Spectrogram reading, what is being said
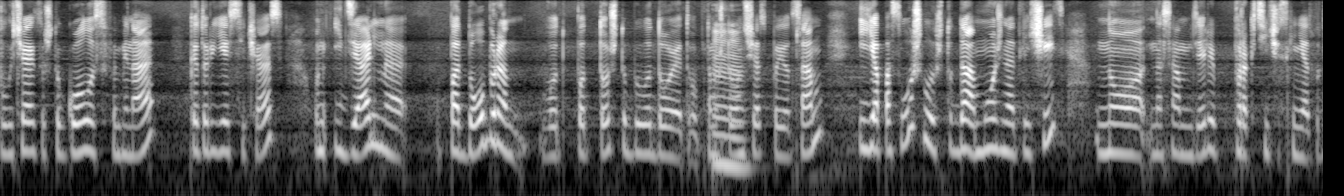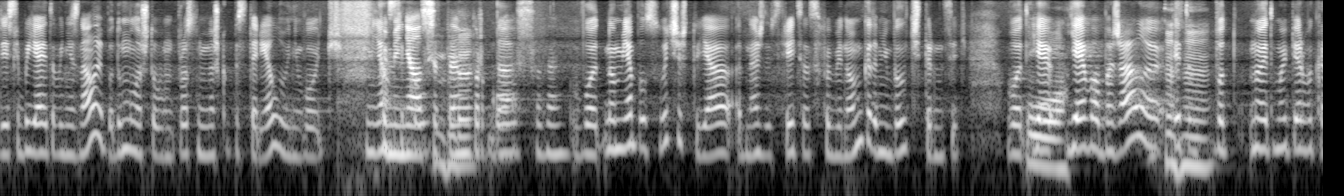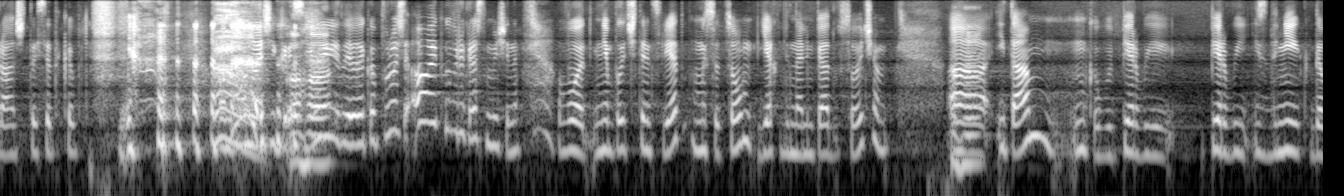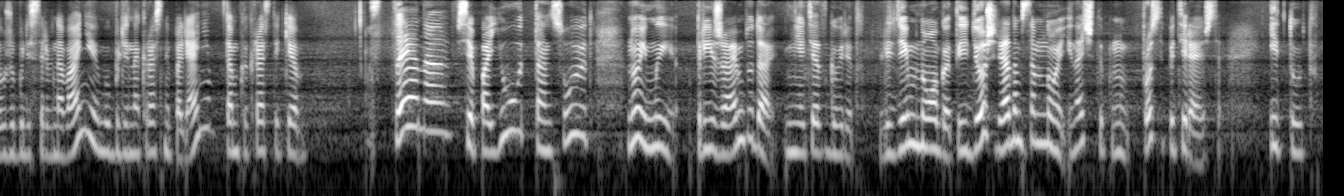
получается, что голос Фомина, который есть сейчас, он идеально подобран вот под то, что было до этого, потому что Мгм. он сейчас поет сам. И я послушала, что да, можно отличить, но на самом деле практически нет. Вот если бы я этого не знала, я подумала, что он просто немножко постарел, у него Поменялся тембр Да. голоса, да. Вот, но у меня был случай, что я однажды встретилась с Фомином, когда мне было 14. Вот, я, я его обожала. Это вот, ну, это мой первый краш. То есть я такая, он, очень красивый. Я такая, просто, ой, какой прекрасный мужчина. Вот, мне было 14 лет, мы с отцом ехали на Олимпиаду в Сочи. А, и там, ну, как бы первый первый из дней, когда уже были соревнования, мы были на Красной Поляне, там как раз-таки сцена, все поют, танцуют, ну и мы приезжаем туда, мне отец говорит, людей много, ты идешь рядом со мной, иначе ты ну, просто потеряешься. И тут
